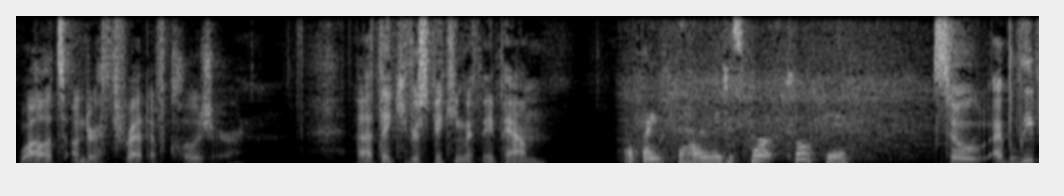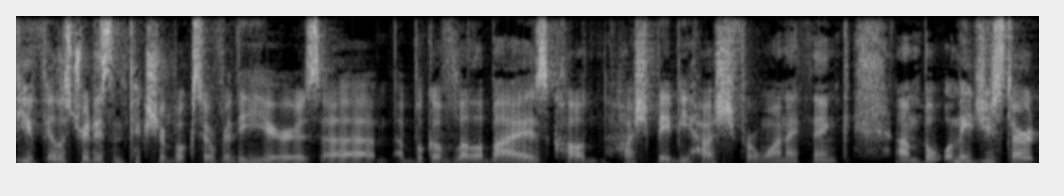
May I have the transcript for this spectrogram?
while it's under threat of closure. Uh, thank you for speaking with me, Pam. Well, thank you for having me to talk, here. So, I believe you've illustrated some picture books over the years, uh, a book of lullabies called Hush Baby Hush, for one, I think. Um, but what made you start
